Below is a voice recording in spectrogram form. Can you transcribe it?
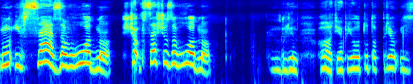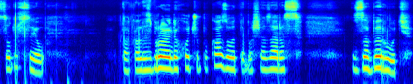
Ну і все завгодно. Що, все, що завгодно. Блін, гад, я б його тут прям і задусив. Так, але зброю не хочу показувати, бо ще зараз заберуть.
